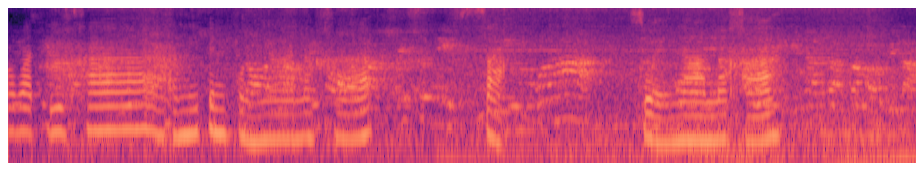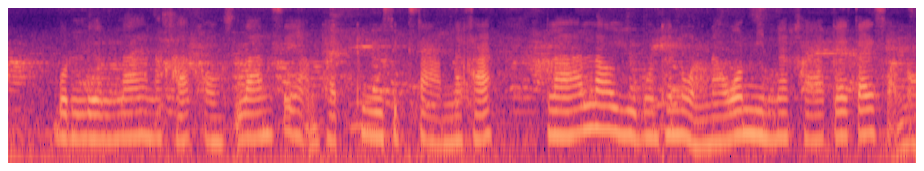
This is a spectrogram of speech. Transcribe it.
สวัสดีค่ะ อันนี้เป็นผลงานนะคะสักสวยงามนะคะ บนเรือนล่างนะคะ ของร้านสยามแทททู 13 นะคะ ร้านเราอยู่บนถนนนาวมินนะคะ ใกล้ๆสอนอ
